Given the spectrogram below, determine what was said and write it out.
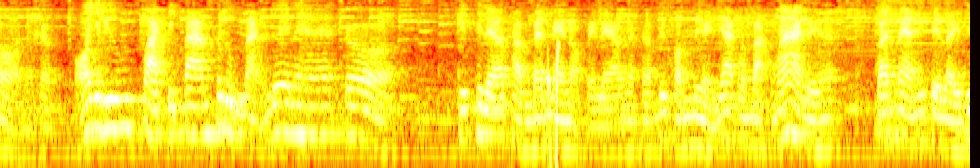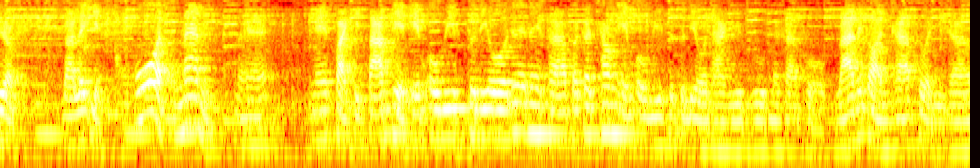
ต่อนะครับ อ๋ออย่าลืมฝากติดตามสรุปหนังด้วยนะฮะ ก็คลิปที่แล้วทำแบทแมนออกไปแล้วนะครับ ด้วยความเหนื่อยยากลำบากมากเลยฮะแบทแมนนี่เป็นอะไรที่แบบรายละเอียดโคตรแน่นนะฮะไงฝากติดตามเพจ MOV Studio ด้วยนะครับ แล้วก็ช่อง MOV Studio ทาง YouTube นะครับผมลาไปก่อนครับ สวัสดีครับ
